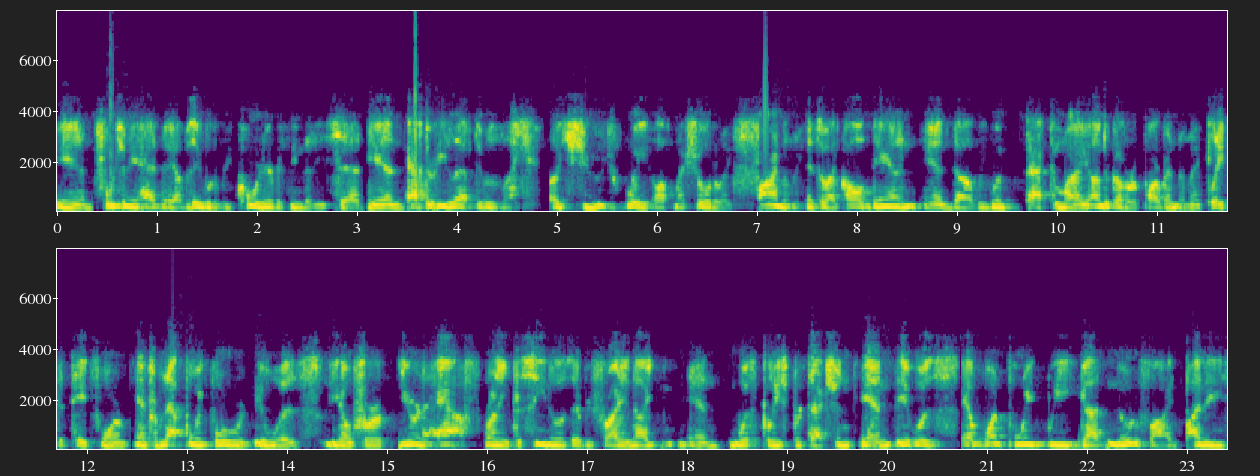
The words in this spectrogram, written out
And fortunately, I, had, I was able to record everything that he said. And after he left, it was like a huge weight off my shoulder, like finally. And so I called Dan and, uh, we went back to my undercover apartment and I played the tape for him. And from that point forward, it was, you know, for a year and a half running casinos every Friday night and with police protection. And it was at one point we got notified by these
